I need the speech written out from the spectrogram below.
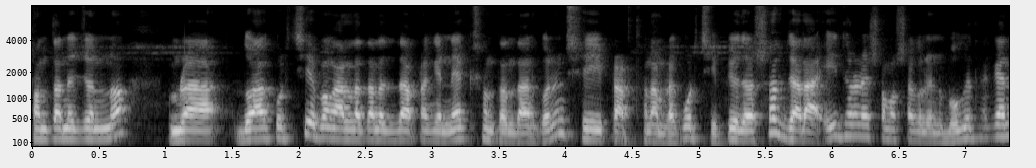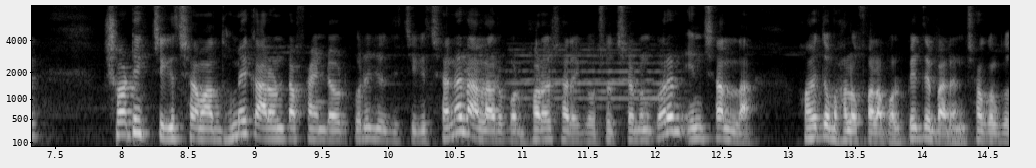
সন্তানের জন্য আমরা দোয়া করছি এবং আল্লাহ তালা যদি আপনাকে নেক সন্তান দান করেন সেই প্রার্থনা আমরা করছি। প্রিয় দর্শক যারা এই ধরনের সমস্যাগুলো ভুগে থাকেন সঠিক চিকিৎসার মাধ্যমে কারণটা ফাইন্ড আউট করে যদি চিকিৎসা নেন আল্লাহর উপর ভরসা রেখে ওষুধ সেবন করেন ইনশাল্লাহ হয়তো ভালো ফলাফল পেতে পারেন। সকলকে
